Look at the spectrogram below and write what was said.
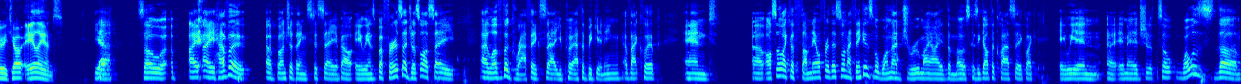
There you go, aliens. Yeah. yeah. So uh, I I have a a bunch of things to say about aliens, but first I just want to say I love the graphics that you put at the beginning of that clip, and uh, also like the thumbnail for this one. I think is the one that drew my eye the most because he got the classic like alien uh, image. So what was the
